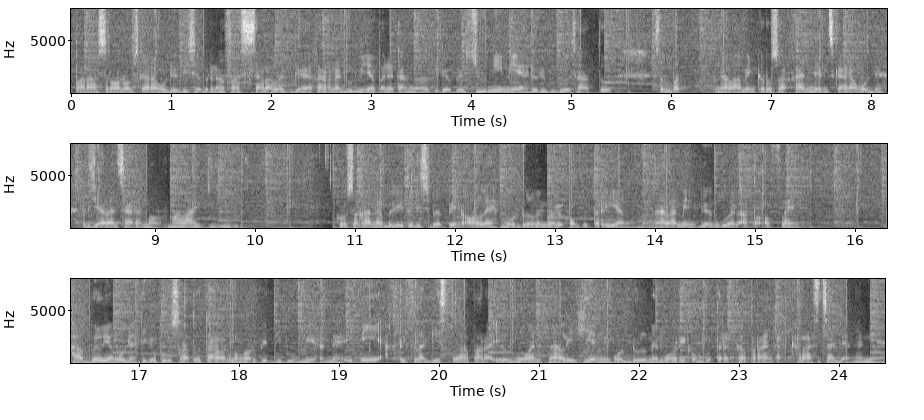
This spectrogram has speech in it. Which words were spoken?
Para astronom sekarang udah bisa bernafas secara lega karena dulunya pada tanggal 13 Juni nih ya 2021 sempat ngalamin kerusakan dan sekarang udah berjalan secara normal lagi. Kerusakan Hubble itu disebabkan oleh modul memori komputer yang mengalami gangguan atau offline. Hubble yang udah 31 tahun mengorbit di bumi rendah ini aktif lagi setelah para ilmuwan ngalihin modul memori komputer ke perangkat keras cadangannya.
